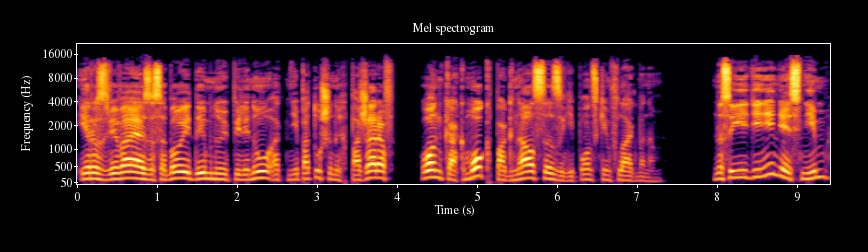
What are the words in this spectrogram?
и развивая за собой дымную пелену от непотушенных пожаров, он как мог погнался за японским флагманом. На соединение с ним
